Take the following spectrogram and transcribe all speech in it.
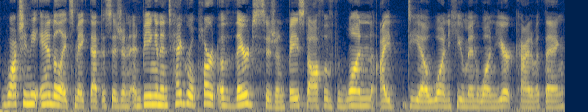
watching the Andalites make that decision and being an integral part of their decision based off of one idea, one human, one yeerk kind of a thing.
